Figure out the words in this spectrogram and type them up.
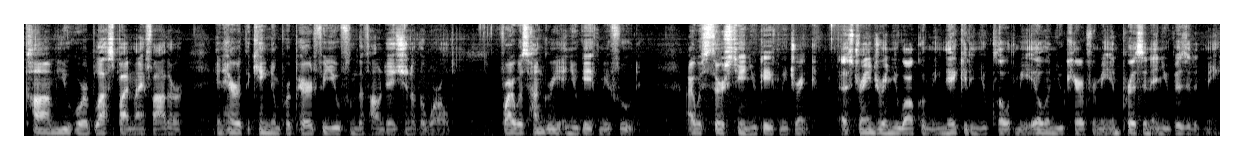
Come, you who are blessed by my Father, inherit the kingdom prepared for you from the foundation of the world. For I was hungry, and you gave me food. I was thirsty, and you gave me drink a stranger and you welcomed me, naked and you clothed me, ill and you cared for me, in prison and you visited me.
